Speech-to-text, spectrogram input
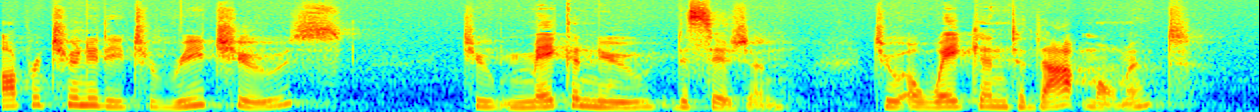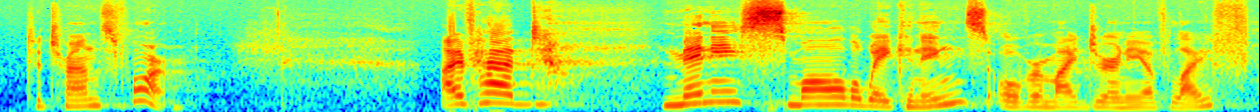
opportunity to re choose, to make a new decision, to awaken to that moment, to transform. I've had many small awakenings over my journey of life.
